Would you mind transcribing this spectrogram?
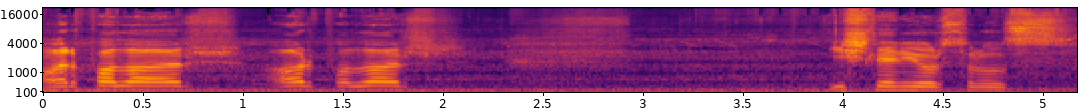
Arpalar, arpalar işleniyorsunuz.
